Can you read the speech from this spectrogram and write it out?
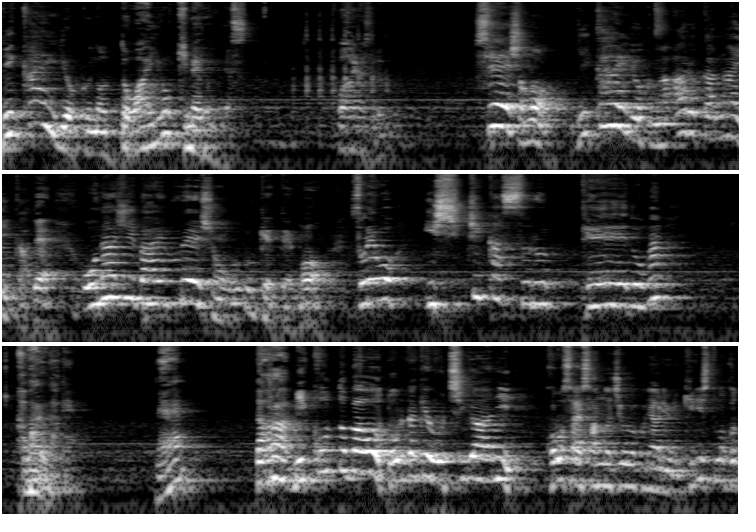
理解力の度合いを決めるんです。わかります？聖書の理解力があるかないかで同じバイブレーションを受けてもそれを意識化する程度が変わるわけ。ね？だから御言葉をどれだけ内側にコロサイ3の16にあるようにキリストの言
